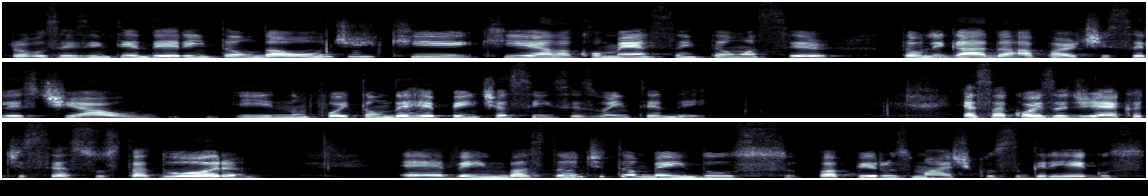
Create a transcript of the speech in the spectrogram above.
para vocês entenderem então da onde que, que ela começa então a ser tão ligada à parte celestial e não foi tão de repente assim, vocês vão entender. Essa coisa de Hecate ser assustadora é, vem bastante também dos papiros mágicos gregos,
